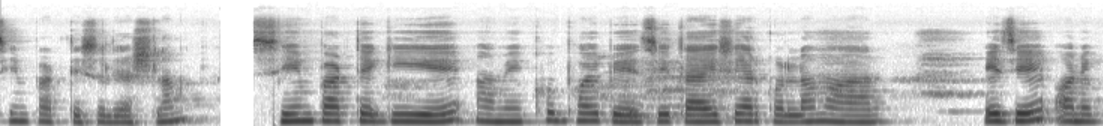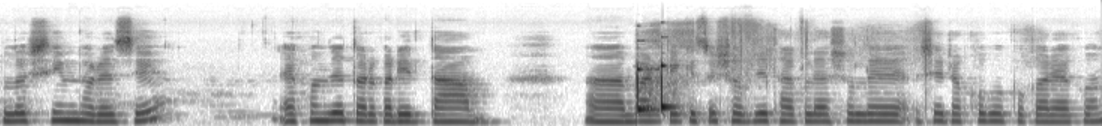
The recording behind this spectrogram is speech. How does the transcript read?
সিম পাড়তে চলে আসলাম। সিম পাড়তে গিয়ে আমি খুব ভয় পেয়েছি, তাই শেয়ার করলাম। আর এই যে অনেকগুলো সিম ধরেছে, এখন যে তরকারির দাম বাড়িতে কিছু সবজি থাকলে আসলে সেটা খুব উপকার এখন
